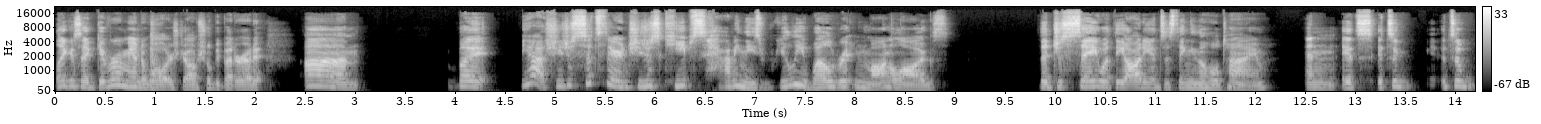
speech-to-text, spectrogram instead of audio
like I said, give her Amanda Waller's job. She'll be better at it. Um, but yeah, she just sits there and she just keeps having these really well written monologues that just say what the audience is thinking the whole time, and it's it's a it's a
